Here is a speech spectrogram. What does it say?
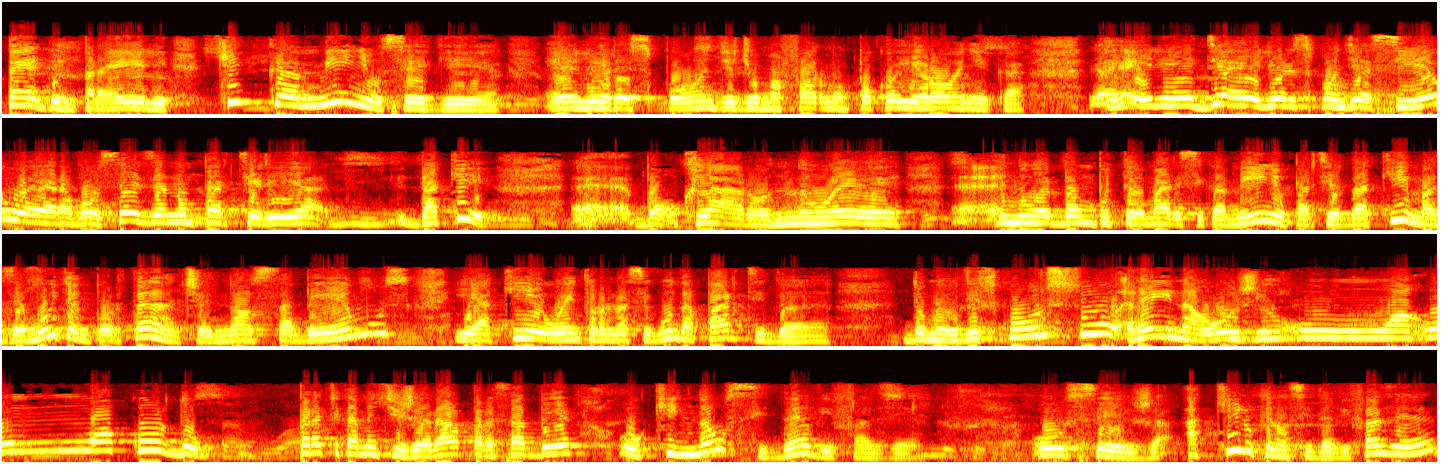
pedem para ele que caminho seguir. Ele responde de uma forma um pouco irônica. É, ele, ele respondia: se eu era vocês, eu não partiria daqui. É, bom, claro, não é, é, não é bom tomar esse caminho, partir daqui, mas é muito importante. Nós sabemos, e aqui eu entro na segunda parte da, do meu discurso, reina hoje um, um acordo praticamente geral para saber o que não se deve fazer. Ou seja, aquilo que não se deve fazer.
